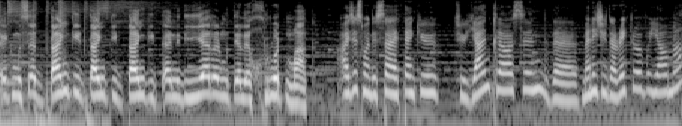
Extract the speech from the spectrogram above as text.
Ek moet sê dankie, dankie, dankie en die Here moet julle groot maak. I just want to say thank you to Jan Klaasen, the managing director of Oyama,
